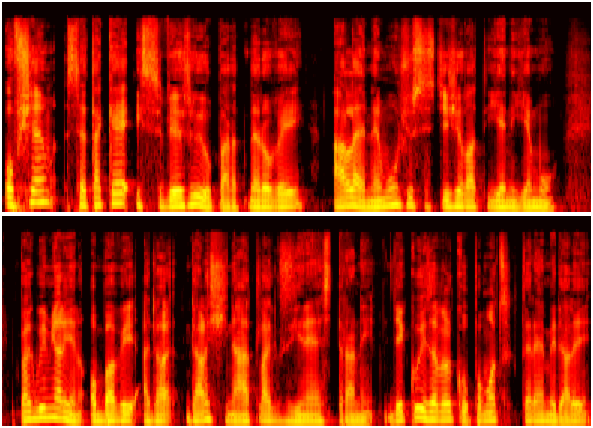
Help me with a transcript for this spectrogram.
Ovšem se také i svěřuju partnerovi, ale nemůžu si stěžovat jen jemu. Pak by měl jen obavy a dal, další nátlak z jiné strany. Děkuji za velkou pomoc, které mi dali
